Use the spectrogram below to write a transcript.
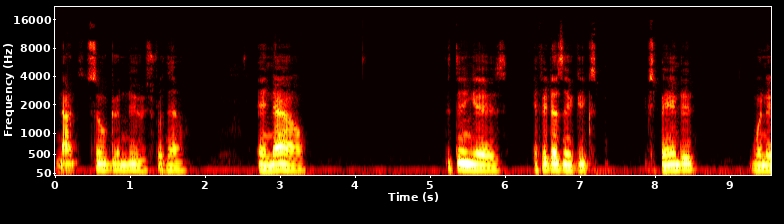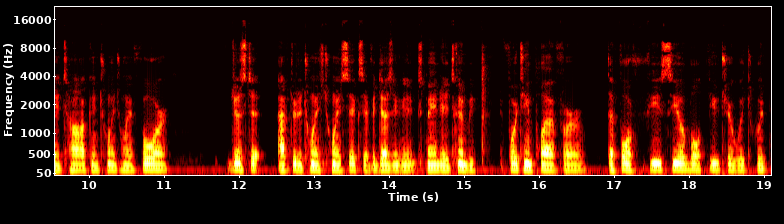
not so good news for them. And now, the thing is, if it doesn't get expanded when they talk in 2024, just to, after the 2026, if it doesn't get expanded, it's going to be 14 player for the foreseeable future, which would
